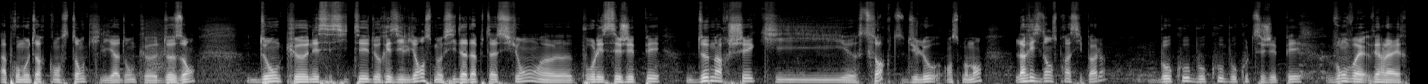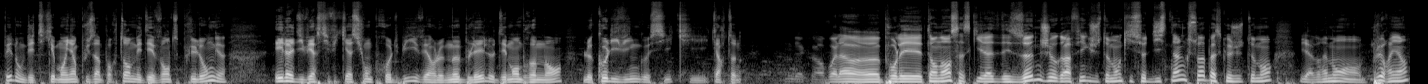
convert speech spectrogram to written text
à promoteur constant qu'il y a donc euh, deux ans. Donc euh, nécessité de résilience, mais aussi d'adaptation pour les CGP de marché qui sortent du lot en ce moment. La résidence principale, beaucoup, beaucoup, beaucoup de CGP vont vers la RP, donc des tickets moyens plus importants, mais des ventes plus longues et la diversification produit vers le meublé, le démembrement, le co-living aussi qui cartonne. D'accord, voilà euh, pour les tendances, est-ce qu'il y a des zones géographiques justement qui se distinguent, soit parce que justement il n'y a vraiment plus rien,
